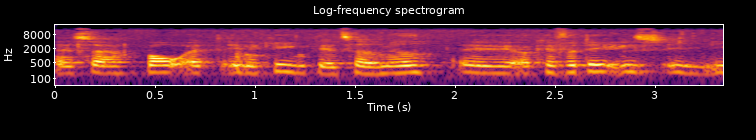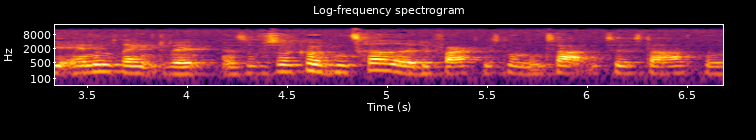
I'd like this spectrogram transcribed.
altså hvor at energien bliver taget med øh, og kan fordeles i, i andet rent vand. Altså for så koncentreret er det faktisk, når man tager det til at starte med.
